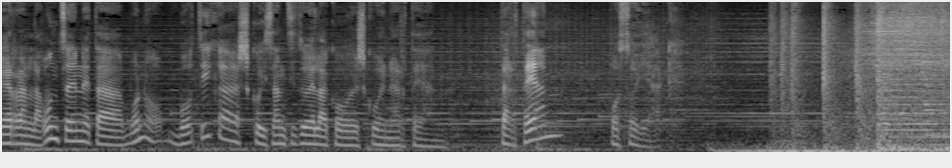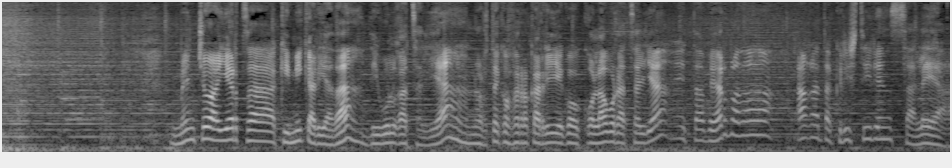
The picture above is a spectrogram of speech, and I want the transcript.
gerran laguntzen eta, bueno, botik asko izan zituelako eskuen artean. Tartean, pozoiak. Mentxo aiertza kimikaria da, divulgatzailea, norteko ferrokarrileko kolaboratzailea, eta behar bada Agata Kristiren zalea.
